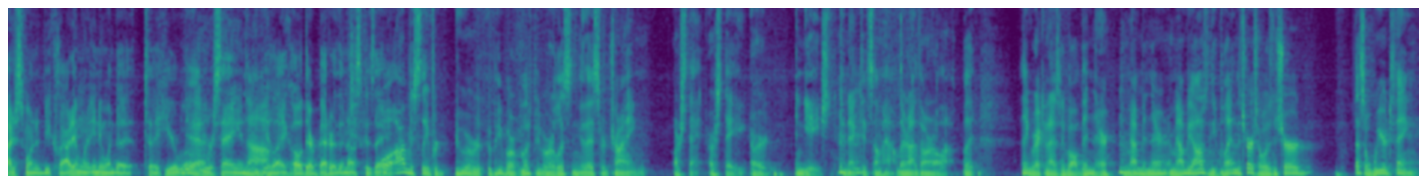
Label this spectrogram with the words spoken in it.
I just wanted to be clear. I didn't want anyone to to hear what Yeah. we were saying and, and be like, "Oh, they're better than us" because they. Well, obviously, for whoever people, are, most people who are listening to this are trying, are stay, are stay, are engaged, connected somehow. They're not throwing it all out. But I think recognize we've all been there. I mean, I've been there. I mean, I'll be honest with you. planning the church, I wasn't sure. That's a weird thing.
